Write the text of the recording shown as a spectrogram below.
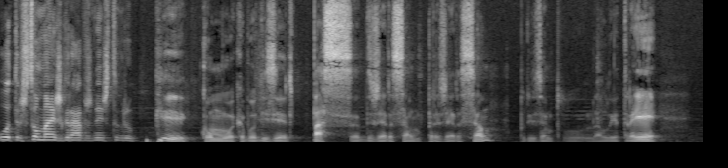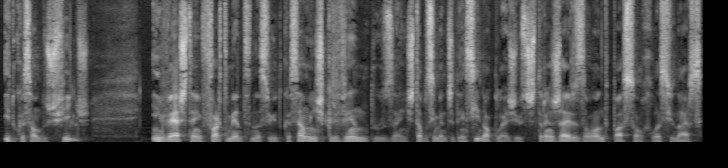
outras são mais graves neste grupo. Que, como acabou de dizer, passa de geração para geração, por exemplo, na letra E, educação dos filhos, investem fortemente na sua educação, inscrevendo-os em estabelecimentos de ensino ou colégios estrangeiros, onde possam relacionar-se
